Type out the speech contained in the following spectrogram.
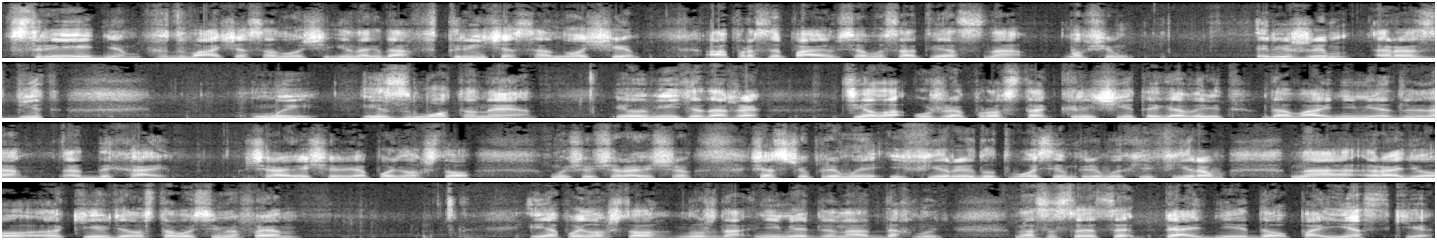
в среднем в 2 часа ночи, иногда в 3 часа ночи, а просыпаемся мы, соответственно, в общем, режим разбит, мы измотанные, и вы видите, даже тело уже просто кричит и говорит, давай немедленно отдыхай. Вчера вечером я понял, что мы еще вчера вечером, сейчас еще прямые эфиры, идут 8 прямых эфиров на радио Киев 98 FM. И я понял, что нужно немедленно отдохнуть. У нас остается 5 дней до поездки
